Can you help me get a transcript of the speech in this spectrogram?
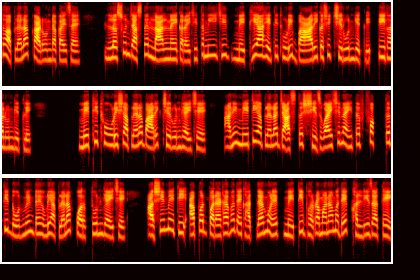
तो आपल्याला काढून टाकायचा आहे. लसूण जास्त लाल नाही करायची. तर मी जी मेथी आहे ती थोडी बारीक अशी चिरून घेतली. ती घालून घेतली. मेथी थोडीशी आपल्याला बारीक चिरून घ्यायची आहे आणि मेथी आपल्याला जास्त शिजवायची नाही, तर फक्त ती दोन मिनिटं एवढी आपल्याला परतून घ्यायची अशी मेथी आपण पराठ्यामध्ये घातल्यामुळे मेथी भर प्रमाणामध्ये खाल्ली जाते.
